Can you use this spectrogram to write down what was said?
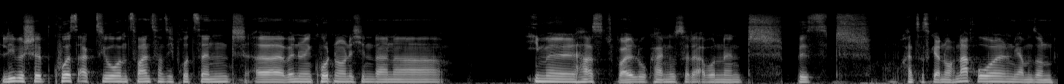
Liebeschip-Kursaktion, 22%. Äh, wenn du den Code noch nicht in deiner E-Mail hast, weil du kein Newsletter-Abonnent bist, kannst du das gerne noch nachholen. Wir haben so ein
